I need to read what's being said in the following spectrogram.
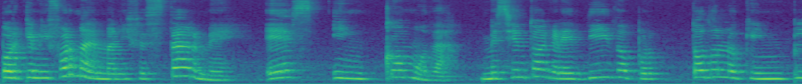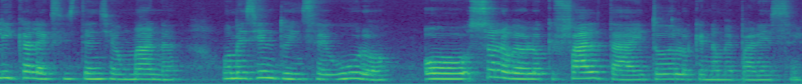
porque mi forma de manifestarme es incómoda. Me siento agredido por todo lo que implica la existencia humana, o me siento inseguro, o solo veo lo que falta y todo lo que no me parece.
